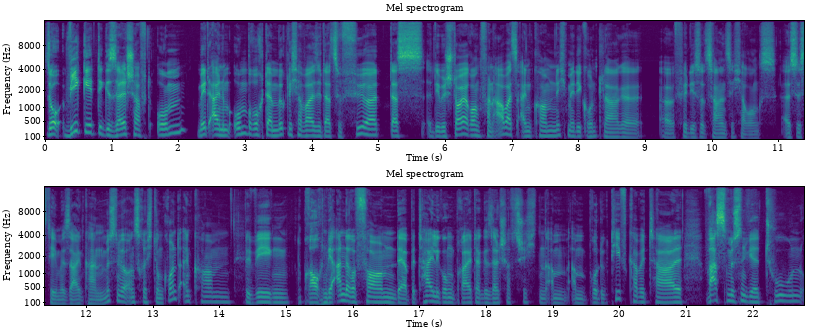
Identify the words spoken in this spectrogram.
So, wie geht die Gesellschaft um mit einem Umbruch, der möglicherweise dazu führt, dass die Besteuerung von Arbeitseinkommen nicht mehr die Grundlage für die sozialen Sicherungssysteme sein kann. Müssen wir uns Richtung Grundeinkommen bewegen? Brauchen wir andere Formen der Beteiligung breiter Gesellschaftsschichten am, am Produktivkapital? Was müssen wir tun,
